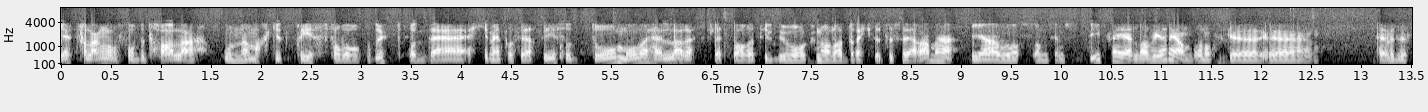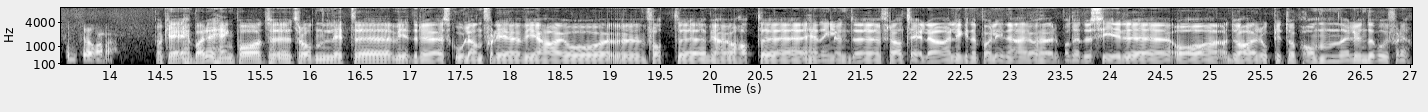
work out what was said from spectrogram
Get forlanger å få betale under markedspris for våre produkter, og det er ikke vi interessert i. Så da må vi heller rett og slett bare tilby våre kanaler direkte til seerne via vår strømtjeneste Dplay eller via de andre norske eh, TV-distributørene. Ok, Bare heng på tråden litt eh, videre, Skolan. fordi vi har jo, eh, fått, eh, vi har jo hatt Henning Lunde fra Telia liggende på linja her og høre på det du sier. Og du har rukket opp hånden, Lunde. Hvorfor det?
